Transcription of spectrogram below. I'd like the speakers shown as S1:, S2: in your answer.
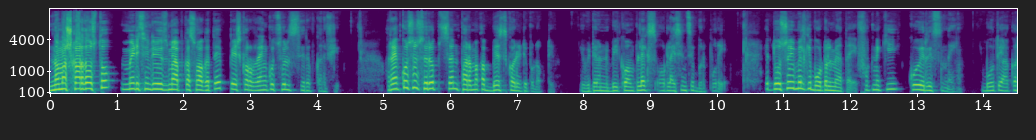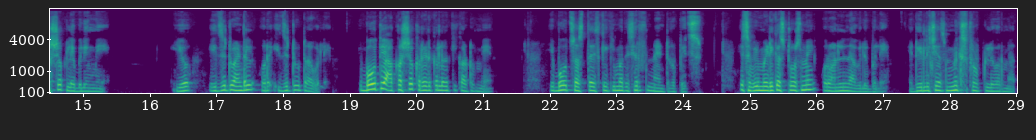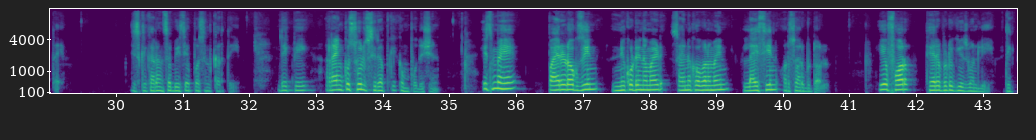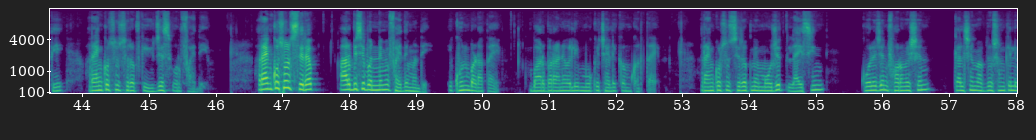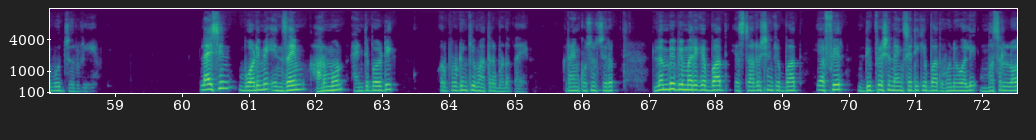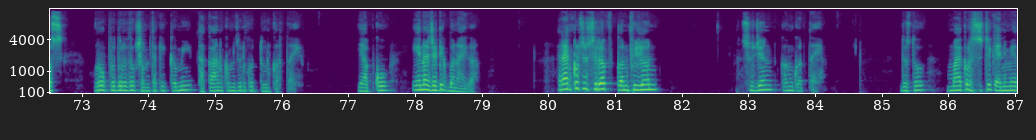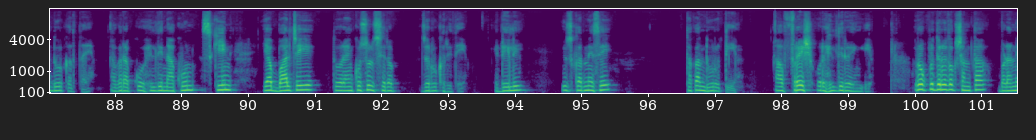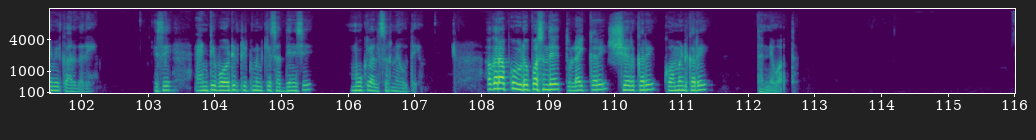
S1: नमस्कार दोस्तों medicine reviews में आपका स्वागत है। पेश करो रैंकोसुल सिरप का review Rancosul syrup Sun Pharma का बेस्ट क्वालिटी प्रोडक्ट है। ये विटामिन बी कॉम्प्लेक्स और लाइसिन से भरपूर है। ये 200 सौ की बोतल में आता है। फूटने की कोई रिस्क नहीं। बहुत ही आकर्षक लेबलिंग में है। यह इजी टू हैंडल और इजी टू ट्रेवल है। ये बहुत ही आकर्षक रेड कलर की कार्टून में है। ये बहुत सस्ता है। इसकी कीमत है सिर्फ़ नाइन्टी रुपीज़ ये सभी मेडिकल स्टोर्स में और ऑनलाइन अवेलेबल है। ये डिलीशियस मिक्स फ्रूट फ्लेवर में आता है। जिसके कारण सभी इसे पसंद करते हैं। देखते रैंकोसुल सिरप की कंपोजिशन इसमें है पायरेडॉक्सिन निकोटिनामाइड साइनोकोबालामाइन लाइसिन और सॉर्बिटॉल ये फॉर थेरापेटिक यूज़ ओनली देखते रैंकोसुल सिरप के यूजेस और फ़ायदे। रैंकोसुल सिरप आरबीसी बनने में फ़ायदेमंद है। ये खून बढ़ाता है बार बार आने वाली मुँह की छाली कम करता है। रैंकोसुल सिरप में मौजूद lysine collagen formation calcium absorption के लिए बहुत ज़रूरी है। लाइसिन बॉडी में एंजाइम हार्मोन एंटीबायोटिक और प्रोटीन की मात्रा बढ़ाता है। रैंकोसुल सिरप लंबे बीमारी के बाद स्टार्वेशन के बाद, या फिर डिप्रेशन एंगजाइटी के बाद होने वाले मसल लॉस रोग प्रतिरोधक क्षमता की कमी, थकान, कमज़ोरी को दूर करता है। यह आपको एनर्जेटिक बनाएगा। रैंकोसुल सिरप कन्फ्यूज़न सूजन कम करता है। दोस्तों माइक्रोसिस्टिक एनीमिया दूर करता है। अगर आपको हेल्दी नाखून स्किन या बाल चाहिए तो रैंकोसुल सिरप ज़रूर खरीदें। डेली यूज़ करने से थकान दूर होती है। आप फ्रेश और हेल्दी रहेंगे। रोग प्रतिरोधक क्षमता बढ़ाने में कारगर है। इसे एंटीबायोटिक ट्रीटमेंट के साथ देने से मुँह के अल्सर नहीं होते। अगर आपको वीडियो पसंद है तो लाइक करें, शेयर करें, कमेंट करें। धन्यवाद।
